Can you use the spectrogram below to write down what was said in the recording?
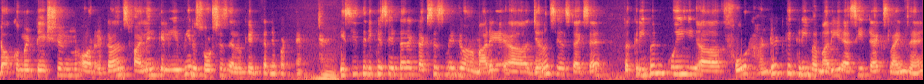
डॉक्यूमेंटेशन और रिटर्न्स फाइलिंग के लिए भी रिसोर्सेज एलोकेट करने पड़ते हैं हम्म। इसी तरीके से इनडायरेक्ट टैक्सेस में जो हमारे जनरल सेल्स टैक्स है तकरीबन कोई फोर हंड्रेड के करीब हमारी ऐसी टैक्स लाइंस हैं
